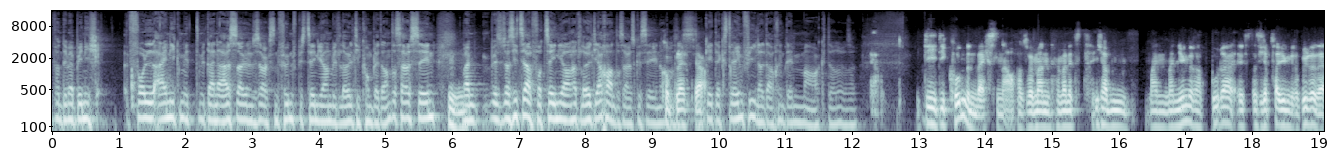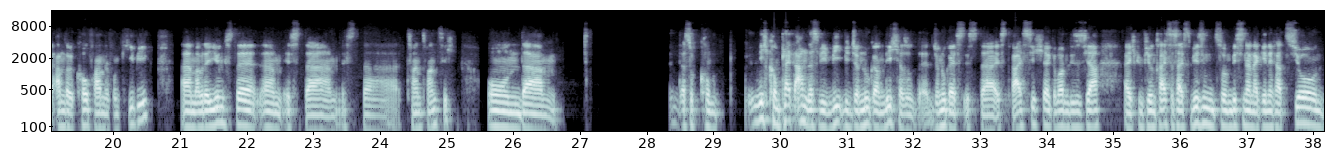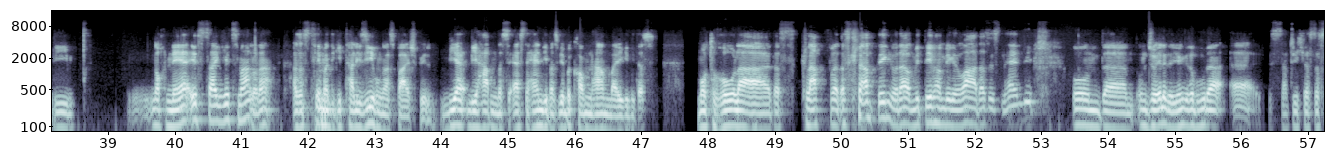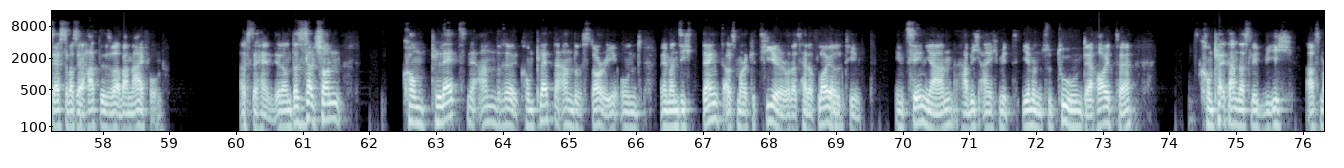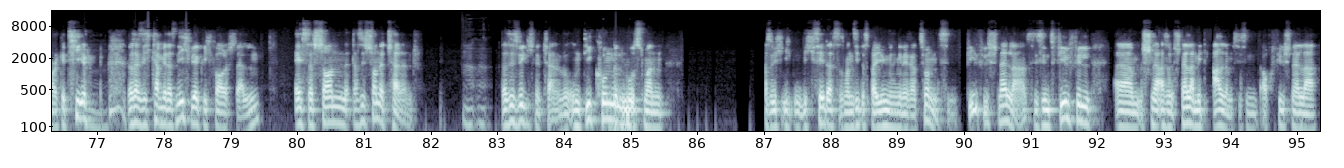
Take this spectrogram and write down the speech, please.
von dem her bin ich voll einig mit, mit deiner Aussage, wenn du sagst, in fünf bis zehn Jahren wird Loyalty komplett anders aussehen. Mhm. Man, da sieht ja auch, vor zehn Jahren hat Loyalty auch anders ausgesehen. Komplett, es, ja. geht extrem viel halt auch in dem Markt. Oder? Also. Ja. Die, die Kunden wechseln auch. Also wenn man, wenn man jetzt, ich habe, mein, mein jüngerer Bruder ist, also ich habe zwei jüngere Brüder, der andere Co-Founder von Kibi, ähm, aber der jüngste ähm, ist, ähm, ist äh, 22 und ähm, also kom nicht komplett anders wie, wie, wie Januga und ich. Also äh, Januga ist, ist, äh, ist 30 äh, geworden dieses Jahr. Ich bin 34. Das heißt, wir sind so ein bisschen einer Generation, die noch näher ist, sage ich jetzt mal, oder? Also das Thema mhm. Digitalisierung als Beispiel. Wir, wir haben das erste Handy, was wir bekommen haben, war irgendwie das Motorola, das Klapp, das Klappding, oder? Und mit dem haben wir gedacht, wow, das ist ein Handy. Und, äh, und Joelle, der jüngere Bruder, äh, ist natürlich das, das erste, was er hatte, war, war ein iPhone als der Handy. Und das ist halt schon komplett eine andere, komplett eine andere Story. Und wenn man sich denkt als Marketeer oder als Head of Loyalty, in zehn Jahren habe ich eigentlich mit jemandem zu tun, der heute komplett anders lebt wie ich als Marketeer. Das heißt, ich kann mir das nicht wirklich vorstellen. Ist das schon, das ist schon eine Challenge. Das ist wirklich eine Challenge. Und die Kunden muss man also ich, ich, ich sehe das, dass man sieht das bei jüngeren Generationen, sie sind viel, viel schneller. Sie sind viel, viel ähm, schnell, also schneller mit allem. Sie sind auch viel schneller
